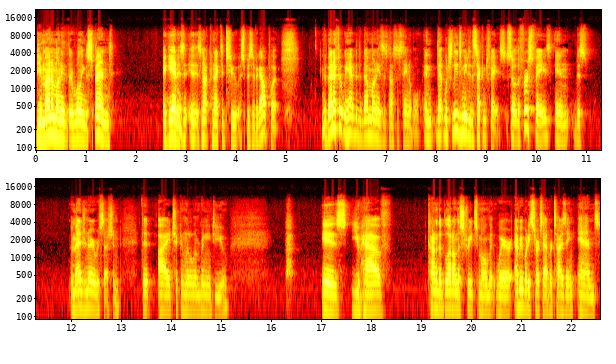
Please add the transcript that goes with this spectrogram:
the amount of money that they're willing to spend again is is not connected to a specific output the benefit we have to the dumb money is it's not sustainable, and that which leads me to the second phase. So the first phase in this imaginary recession that I, Chicken Little, am bringing to you is you have kind of the blood on the streets moment where everybody starts advertising and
